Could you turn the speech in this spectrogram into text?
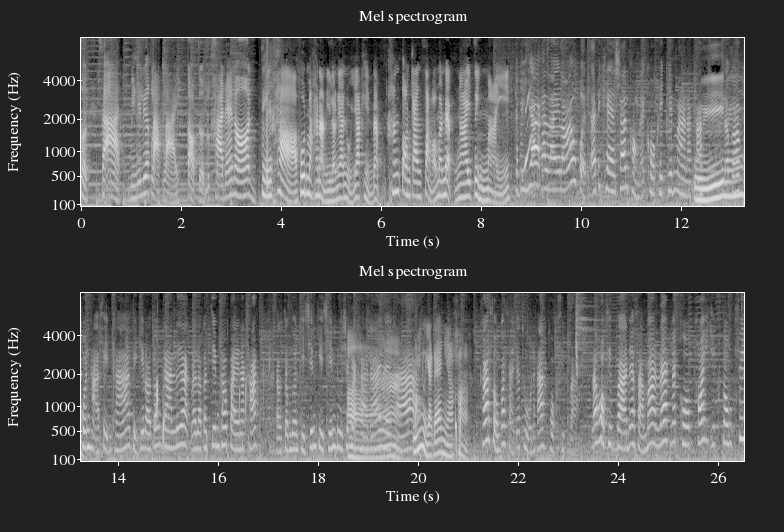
สด สะอาดมีให้เลือกหลากหลาย ตอบโจทย์ลูกค้าแน่นอน เจ๊ค่ะพูดมาขนาดนี้แล้วเนี่ยหนูอยากเห็นแบบขั้นตอนการสั่งว่ามันแบบง่ายจริงไหม จะไปยากอะไรแล้วเปิดแอปพลิเคชันของแมคโครคลิกขึ้นมานะคะ อุ๊ยแล้วก็แม่ ค้นหาสินค้าสิ่งที่เราต้องการเลือกแล้วเราก็จิ้มเข้าไปนะคะ เราจำนวนกี่ชิ้นกี่ชิ้นดูเช็คราคาได้เลยค่ะอุ้ยหนูอยากได้อันเนี้ยค่ะ ค่าส่งก็แสนจะถูกนะคะ 60 บาท แล้ว 60 บาทเนี่ยสามารถแลกแมคโครพอยต์อีกส่งฟรี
